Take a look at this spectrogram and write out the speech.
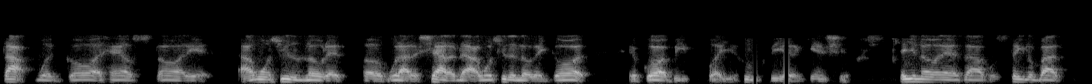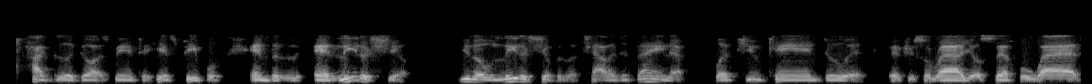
stop what God has started. I want you to know that uh, without a shadow of doubt, I want you to know that God, if God be for you, who could be against you? And you know, as I was thinking about how good God's been to his people and the and leadership, you know, leadership is a challenging thing there, but you can do it if you surround yourself with wise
